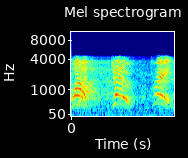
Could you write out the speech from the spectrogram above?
One, two, three,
